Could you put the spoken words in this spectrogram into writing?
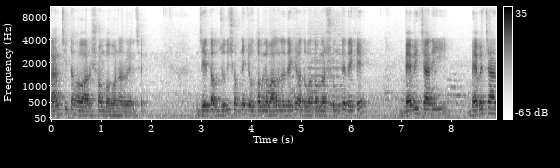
লাঞ্ছিত হওয়ার সম্ভাবনা রয়েছে। যে যদি স্বপ্নে কেউ তবলা বাজাতে দেখে অথবা তবলা শুনতে দেখে ব্যবিচারী, ব্যবিচার,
